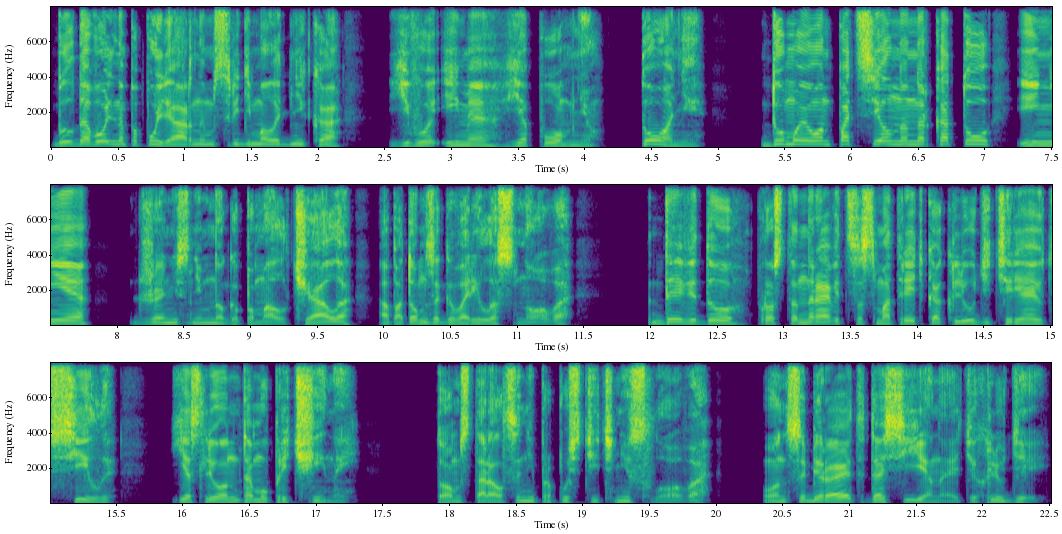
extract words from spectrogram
был довольно популярным среди молодняка. Его имя я помню. Тони. Думаю, он подсел на наркоту и не...» Дженнис немного помолчала, а потом заговорила снова. «Дэвиду просто нравится смотреть, как люди теряют силы, если он тому причиной». Том старался не пропустить ни слова. «Он собирает досье на этих людей.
